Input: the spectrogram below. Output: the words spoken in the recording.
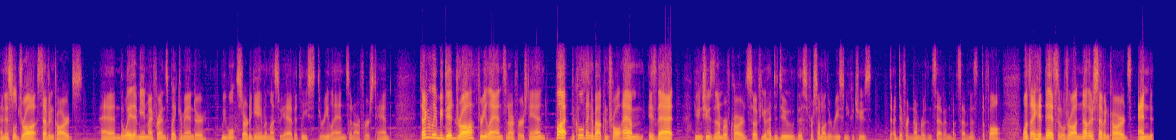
and this will draw seven cards. And the way that me and my friends play Commander, we won't start a game unless we have at least three lands in our first hand. Technically, we did draw three lands in our first hand, but the cool thing about Control M is that you can choose the number of cards. So if you had to do this for some other reason, you could choose a different number than seven, but seven is the default. Once I hit this, it'll draw another seven cards and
